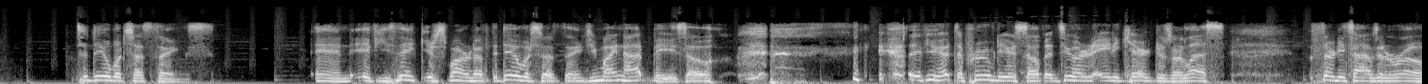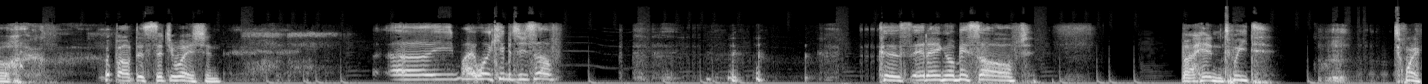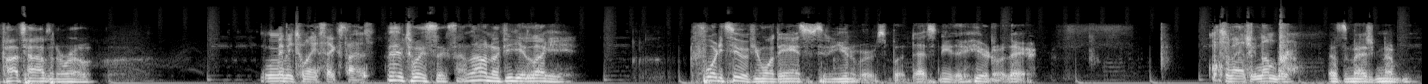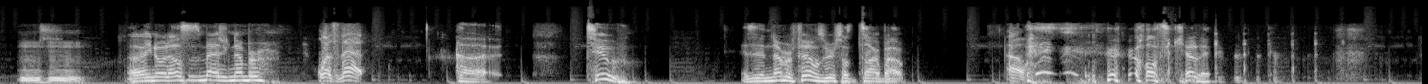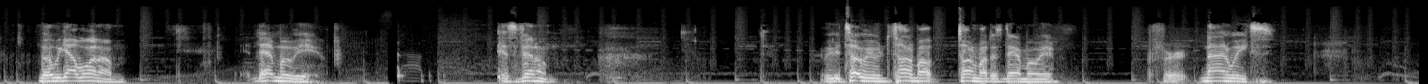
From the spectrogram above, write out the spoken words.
to deal with such things. And if you think you're smart enough to deal with such things, you might not be. So, if you have to prove to yourself in 280 characters or less 30 times in a row about this situation, uh, you might want to keep it to yourself. Because it ain't going to be solved by hitting tweet 25 times in a row. Maybe 26 times. Maybe 26 times. I don't know if you get lucky. 42 if you want the answers to the universe, but that's neither here nor there. It's a magic number. That's the magic number. Mm-hmm. Uh, you know what else is a magic number? What's that? Uh, two. Is it the number of films we were supposed to talk about Oh, all together. but we got one of them. That movie is Venom. We've been, ta- been talking about talking about this damn movie for nine weeks.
